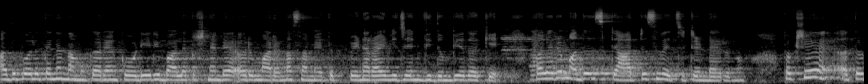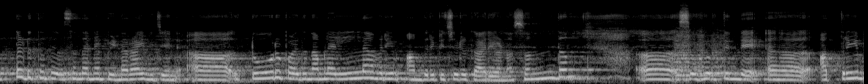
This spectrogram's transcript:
അതുപോലെ തന്നെ നമുക്കറിയാം കോടിയേരി ബാലകൃഷ്ണന്റെ ഒരു മരണസമയത്ത് പിണറായി വിജയൻ വിതുമ്പിയതൊക്കെ പലരും അത് സ്റ്റാറ്റസ് വെച്ചിട്ടുണ്ടായിരുന്നു. പക്ഷേ തൊട്ടടുത്ത ദിവസം തന്നെ പിണറായി വിജയൻ ടൂറ് പോയത് നമ്മളെല്ലാവരെയും അമ്പരിപ്പിച്ചൊരു കാര്യമാണ്. സ്വന്തം സുഹൃത്തിന്റെ അത്രയും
